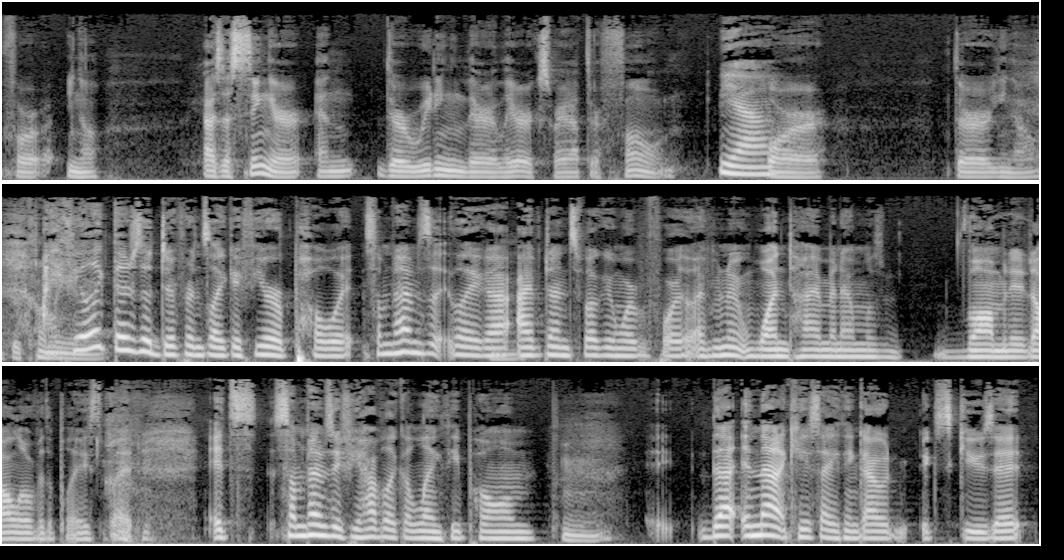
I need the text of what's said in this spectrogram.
for you know as a singer and they're reading their lyrics right off their phone Yeah. or they're you know they're coming. I feel in- like there's a difference. Like if you're a poet, sometimes like Mm. I, I've done spoken word before. I've done it one time and I almost vomited all over the place. But it's sometimes if you have like a lengthy poem, that in that case, I think I would excuse it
